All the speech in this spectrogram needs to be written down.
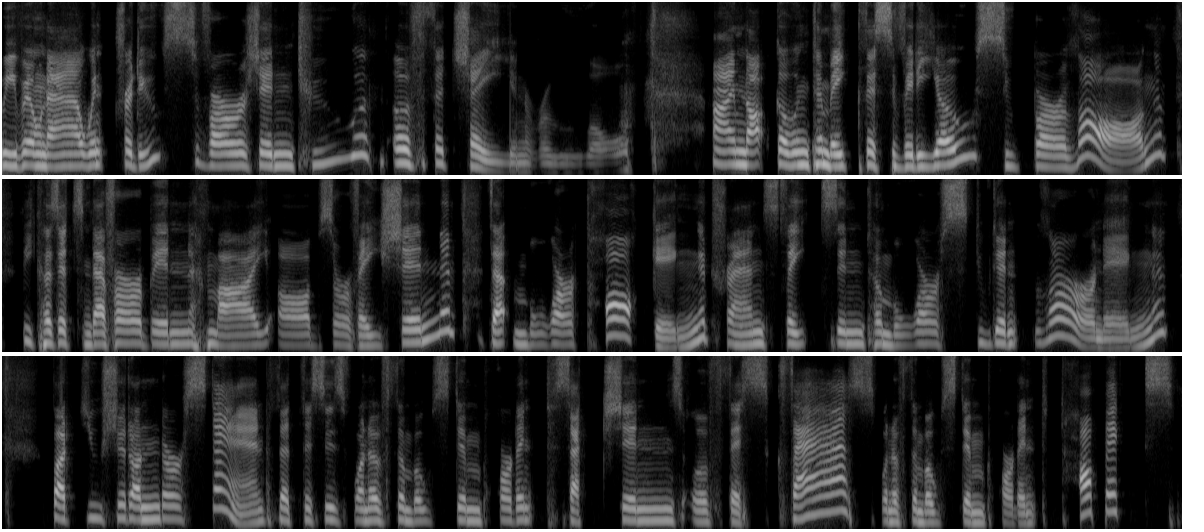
We will now introduce version two of the chain rule. I'm not going to make this video super long because it's never been my observation that more talking translates into more student learning but you should understand that this is one of the most important sections of this class, one of the most important topics,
